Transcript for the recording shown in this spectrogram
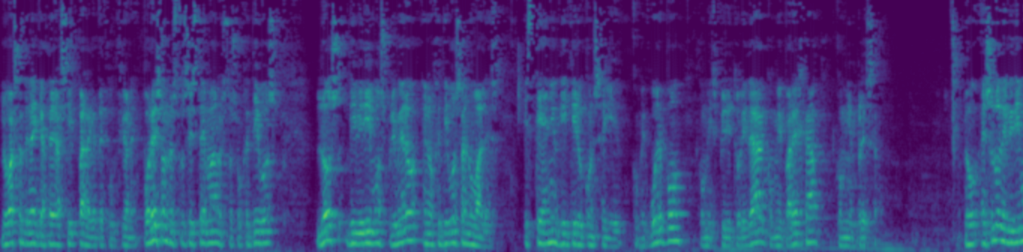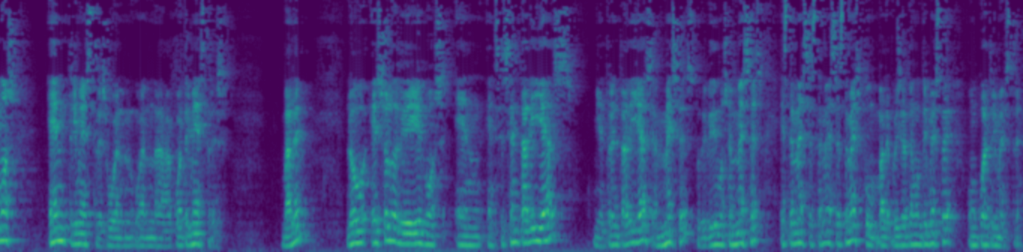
lo vas a tener que hacer así para que te funcione. Por eso nuestro sistema, nuestros objetivos, los dividimos primero en objetivos anuales. Este año, ¿qué quiero conseguir? Con mi cuerpo, con mi espiritualidad, con mi pareja, con mi empresa. eso lo dividimos en trimestres o en, ah, cuatrimestres. ¿Vale? Luego, eso lo dividimos en, en 60 días, y en 30 días, en meses, lo dividimos en meses, este mes, este mes, este mes, pum, vale, pues ya tengo un trimestre o un cuatrimestre.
